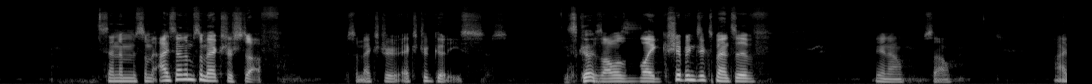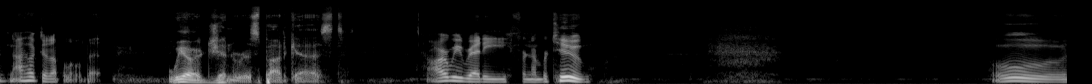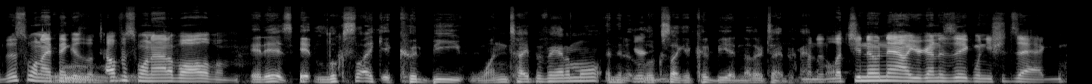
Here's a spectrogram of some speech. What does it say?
Send him some I sent him some extra stuff. Some extra extra goodies. It's good. because I was like, shipping's expensive, you know. So I I hooked it up a little bit. We are a generous podcast. Are we ready for number two? Ooh, this one I think is the toughest one out of all of them. It is. It looks like it could be one type of animal, and then it You're- looks like it could be another type of animal. I'm gonna let you know now. You're gonna zig when you should zag.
